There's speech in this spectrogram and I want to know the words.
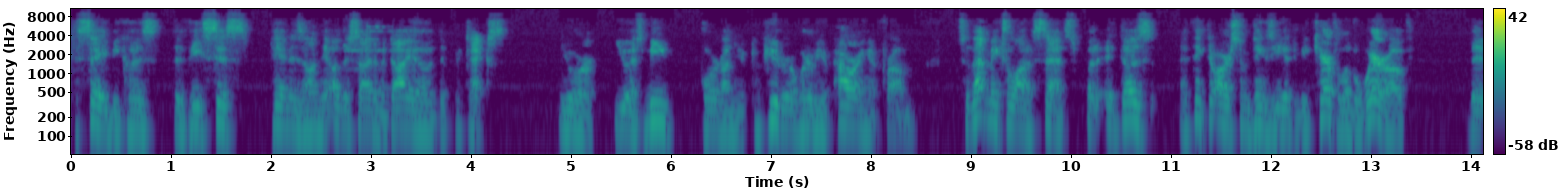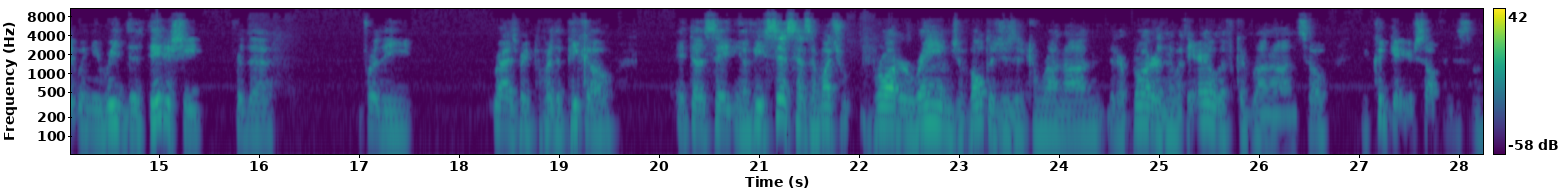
to say because the vsys pin is on the other side of a diode that protects your USB port on your computer or whatever you're powering it from. So that makes a lot of sense. But it does, I think there are some things you have to be careful of, aware of, that when you read the data sheet for the for the Raspberry for the Pico, it does say you know vSys has a much broader range of voltages it can run on that are broader than what the airlift could run on. So you could get yourself into some,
